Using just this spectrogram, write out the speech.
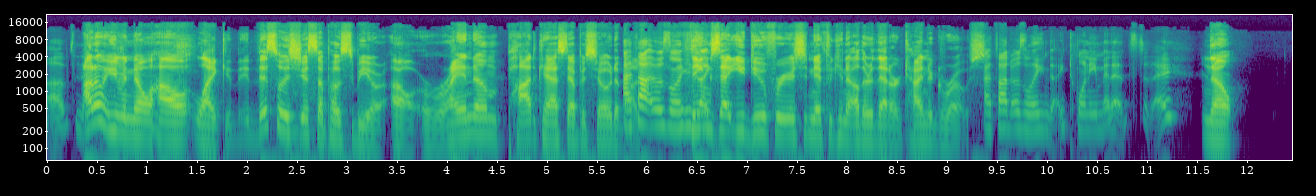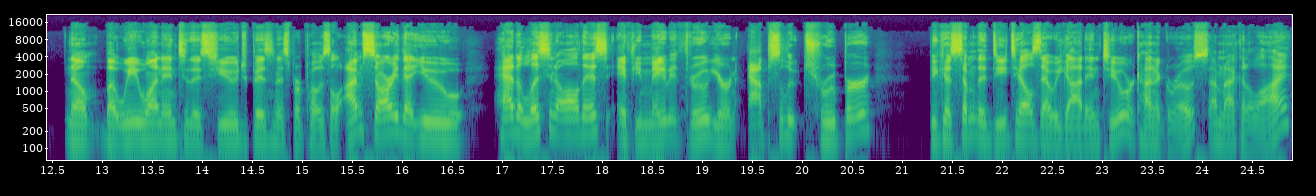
up. Now. I don't even know how. Like this was just supposed to be a, a random podcast episode about. I thought it was only things like, that you do for your significant other that are kind of gross. I thought it was only like 20 minutes today. No, no, but we went into this huge business proposal. I'm sorry that you had to listen to all this. If you made it through, you're an absolute trooper because some of the details that we got into were kind of gross. I'm not going to lie.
